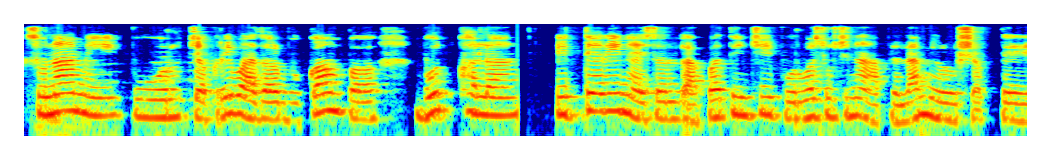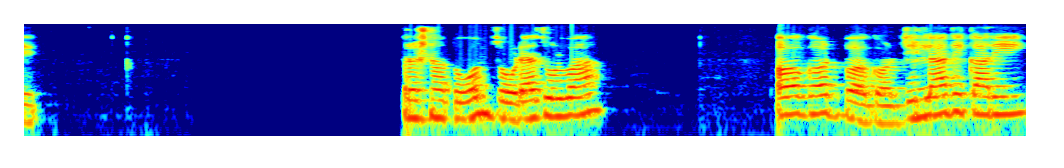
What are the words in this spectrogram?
सुनामी पूर चक्रीवादळ भूकंप भूतखलन इत्यादी नैसर्गिक आपत्तींची पूर्वसूचना आपल्याला मिळू शकते. प्रश्न दोन जोड्या जुळवा. अ गट ब गट जिल्हाधिकारी.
